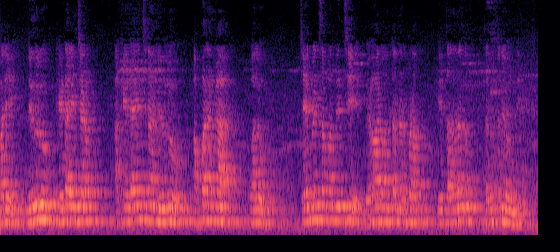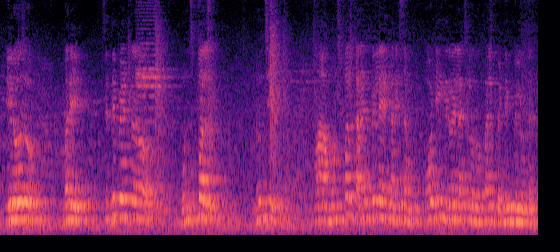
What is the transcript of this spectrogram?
మరి నిధులు కేటాయించడం ఆ కేటాయించిన నిధులు అప్పరంగా వాళ్ళు చైర్మన్ సంబంధించి వ్యవహారం అంతా నడపడం ఈ తదనంగా జరుగుతూనే ఉంది. ఈరోజు మరి సిద్దిపేటలో మున్సిపల్ నుంచి మా మున్సిపల్ కరెంట్ బిల్లే కనీసం కోటి ఇరవై లక్షల రూపాయలు పెండింగ్ బిల్లు ఉంటుంది.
